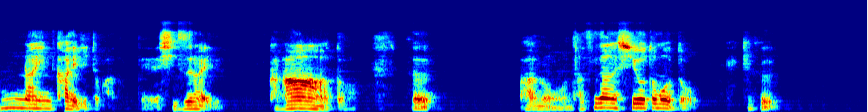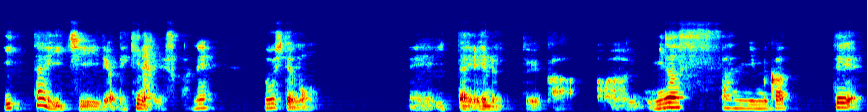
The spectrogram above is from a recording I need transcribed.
オンライン会議とかってしづらいかなと。あの、雑談しようと思うと、結局、1対1ではできないですからね。どうしても、えー、1対 N というか、皆さんに向かって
